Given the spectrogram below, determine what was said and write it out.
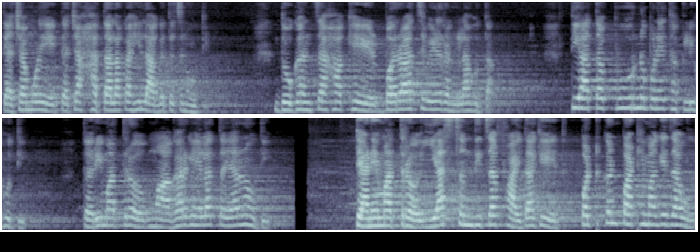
त्याच्यामुळे त्याच्या हाताला काही लागतच नव्हती. दोघांचा हा खेळ बराच वेळ रंगला होता. ती आता पूर्णपणे थकली होती. तरी मात्र माघार घ्यायला तयार नव्हती. त्याने मात्र याच संधीचा फायदा घेत पटकन पाठीमागे जाऊन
